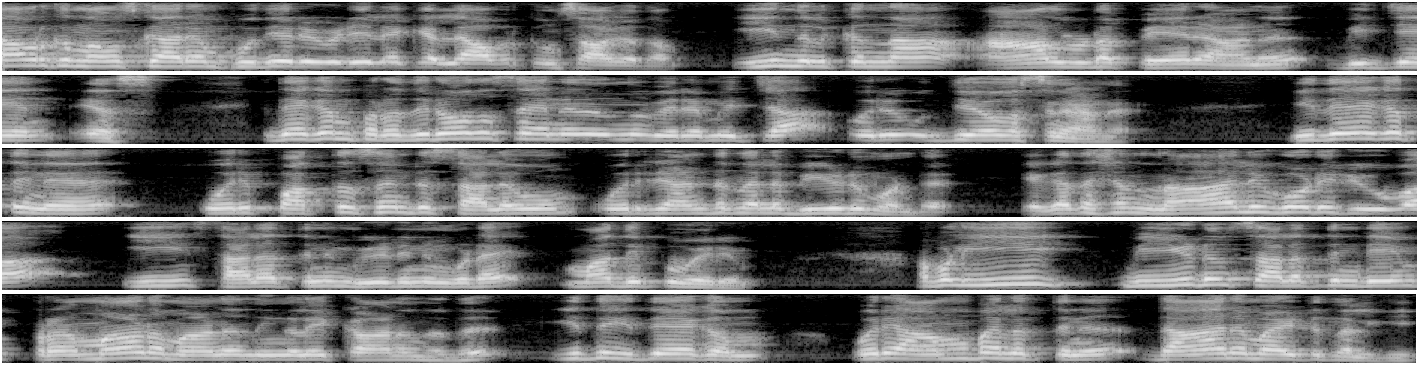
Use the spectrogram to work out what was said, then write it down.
എല്ലാവർക്കും നമസ്കാരം. പുതിയൊരു വീഡിയോയിലേക്ക് എല്ലാവർക്കും സ്വാഗതം. ഈ നിൽക്കുന്ന ആളുടെ പേരാണ് വിജയൻ എസ്. ഇദ്ദേഹം പ്രതിരോധ സേനയിൽ നിന്ന് വിരമിച്ച ഒരു ഉദ്യോഗസ്ഥനാണ്. ഇദ്ദേഹത്തിന് ഒരു പത്ത് സെന്റ് സ്ഥലവും ഒരു രണ്ട് നില വീടുമുണ്ട്. ഏകദേശം നാല് കോടി രൂപ ഈ സ്ഥലത്തിനും വീടിനും കൂടെ മതിപ്പ് വരും. അപ്പോൾ ഈ വീടും സ്ഥലത്തിന്റെയും പ്രമാണമാണ് നിങ്ങൾ ഈ കാണുന്നത്. ഇത് ഇദ്ദേഹം ഒരു അമ്പലത്തിന് ദാനമായിട്ട് നൽകി.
